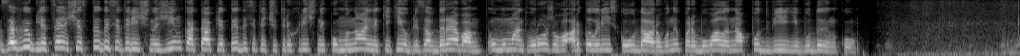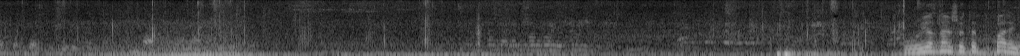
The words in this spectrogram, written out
Загиблі це 60-річна жінка та 54-річний комунальник, який обрізав дерева. У момент ворожого артилерійського удару вони перебували на подвір'ї будинку. Я знаю, что этот парень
